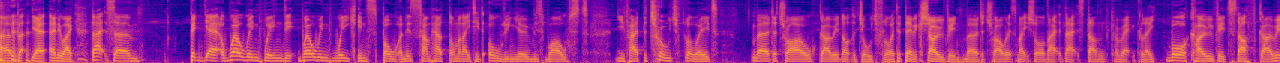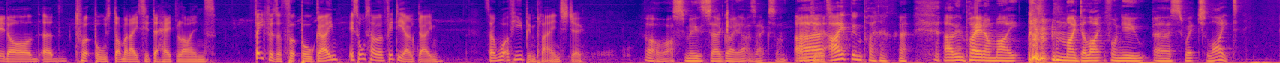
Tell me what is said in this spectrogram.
uh, but yeah, anyway, that's um, been yeah a whirlwind wind whirlwind week in sport, and it's somehow dominated all the news. Whilst you've had the George Floyd murder trial going, not the George Floyd, the Derek Chauvin murder trial. Let's make sure that that's done correctly. More COVID stuff going on. And football's dominated the headlines. FIFA's a football game. It's also a video game. So what have you been playing, Stu? Oh, what a smooth segue! That was excellent. Uh. I've been playing. I've been playing on my my delightful new uh, Switch Lite,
